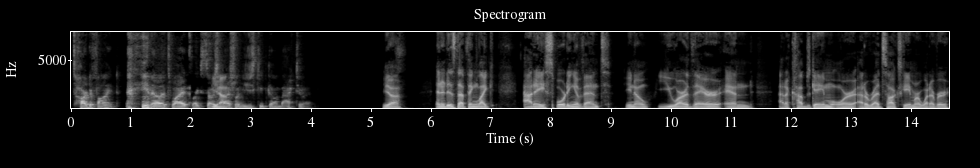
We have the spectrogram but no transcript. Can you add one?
it's hard to find. you know, that's why it's like so Yeah. special, and you just keep going back to it. Yeah. And it is that thing like at a sporting event, you know, you are there and at a Cubs game or at a Red Sox game or whatever,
